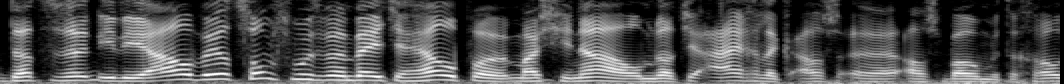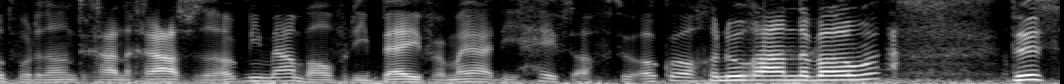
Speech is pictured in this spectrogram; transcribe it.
dat is een ideaalbeeld. Soms moeten we een beetje helpen machinaal. Omdat je eigenlijk als, uh, als bomen te groot worden, dan gaan de grazen er ook niet meer aan. Behalve die bever. Maar ja, die heeft af en toe ook wel genoeg aan de bomen. Dus,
